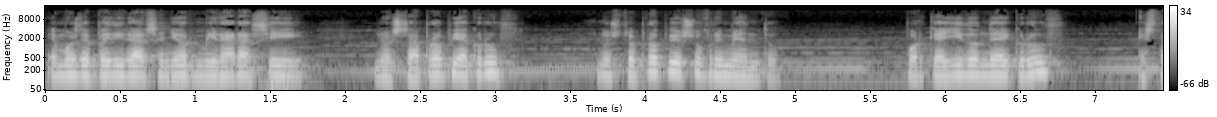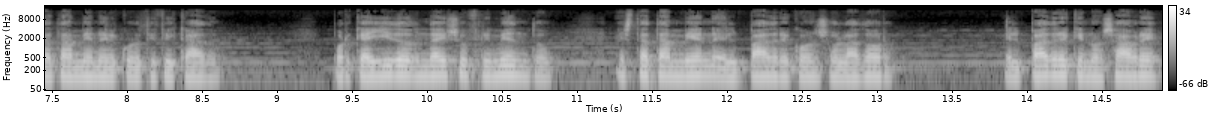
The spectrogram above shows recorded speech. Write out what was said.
Hemos de pedir al Señor mirar así nuestra propia cruz, nuestro propio sufrimiento, porque allí donde hay cruz está también el crucificado porque allí donde hay sufrimiento está también el Padre Consolador, el Padre que nos abre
